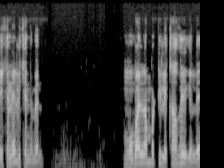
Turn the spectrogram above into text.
এখানে লিখে নেবেন। মোবাইল নাম্বারটি লেখা হয়ে গেলে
